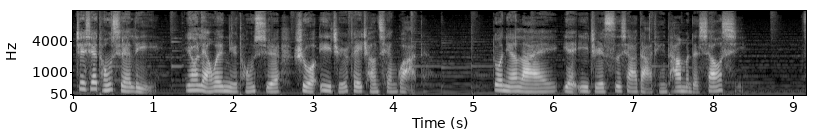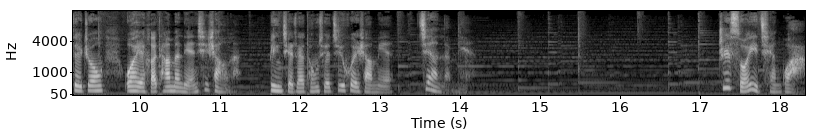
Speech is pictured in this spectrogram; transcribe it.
这些同学里有两位女同学是我一直非常牵挂的，多年来也一直私下打听他们的消息，最终我也和他们联系上了，并且在同学聚会上面见了面。之所以牵挂。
